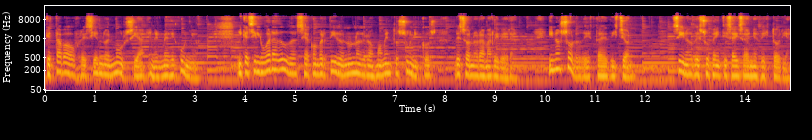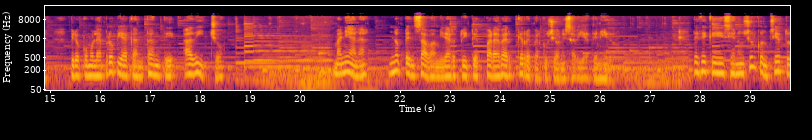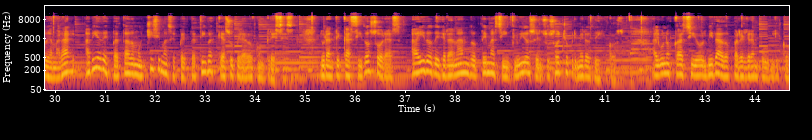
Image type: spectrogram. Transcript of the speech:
que estaba ofreciendo en Murcia en el mes de junio, y que sin lugar a dudas se ha convertido en uno de los momentos únicos de Sonorama Rivera, y no solo de esta edición, sino de sus 26 años de historia, pero como la propia cantante ha dicho, Mañana no pensaba mirar Twitter para ver qué repercusiones había tenido. Desde que se anunció el concierto de Amaral, había despertado muchísimas expectativas que ha superado con creces. Durante casi dos horas ha ido desgranando temas incluidos en sus ocho primeros discos, algunos casi olvidados para el gran público,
